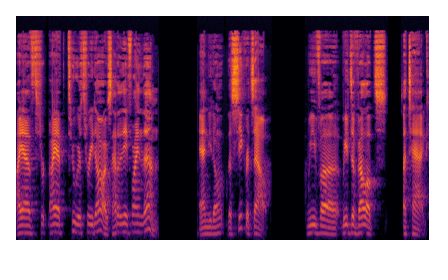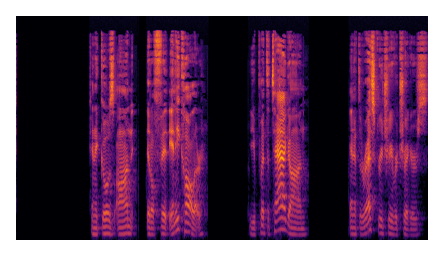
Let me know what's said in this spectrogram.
I have th- I have two or three dogs. How do they find them? And you know, the secret's out. We've uh, we've developed a tag, and it goes on. It'll fit any collar, you put the tag on, and if the rescue retriever triggers,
